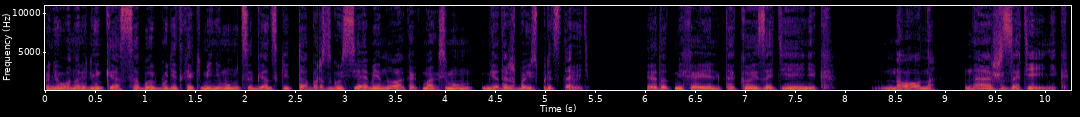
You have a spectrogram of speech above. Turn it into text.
у него наверняка с собой будет как минимум цыганский табор с гусями, ну а как максимум, я даже боюсь представить. Этот Михаэль такой затейник, но он наш затейник.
